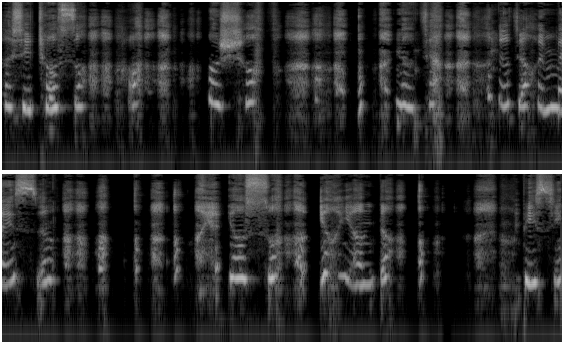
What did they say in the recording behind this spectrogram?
快些抽送，好好舒服，奴家。奴家会美死了，又酥又痒的，鼻心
